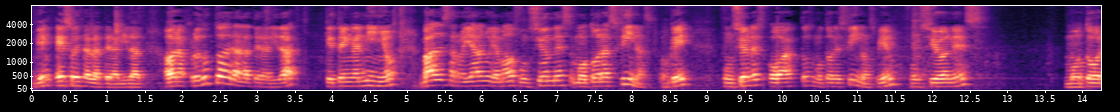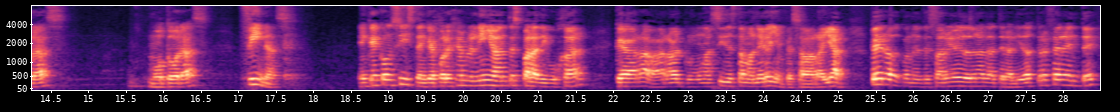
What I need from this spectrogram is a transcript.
Bien, eso es la lateralidad. Ahora, producto de la lateralidad que tenga el niño, va a desarrollar algo llamado funciones motoras finas, ¿ok? Funciones o actos motores finos, ¿bien? Funciones motoras, motoras finas. ¿En qué consiste? En que, por ejemplo, el niño antes para dibujar, ¿qué agarraba? Agarraba el plumón así de esta manera y empezaba a rayar. Pero con el desarrollo de una lateralidad preferente,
